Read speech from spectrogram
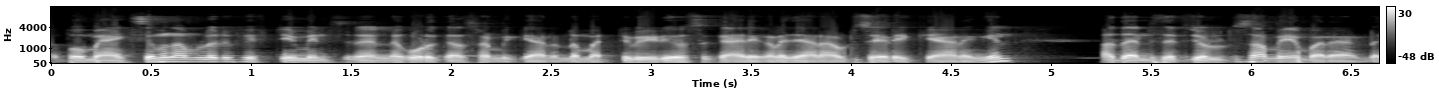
അപ്പോൾ മാക്സിമം നമ്മളൊരു ഫിഫ്റ്റീൻ മിനിറ്റ്സിനെല്ലാം കൊടുക്കാൻ ശ്രമിക്കാറുണ്ട്. മറ്റ് വീഡിയോസ് കാര്യങ്ങൾ ഞാൻ ഔട്ട് സൈഡൊക്കെ ആണെങ്കിൽ അതനുസരിച്ചുള്ളൊരു സമയം പറയാറുണ്ട്.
